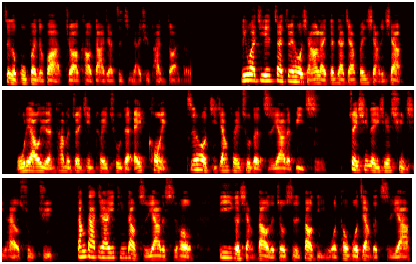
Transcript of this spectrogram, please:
这个部分的话，就要靠大家自己来去判断了。另外，今天在最后想要来跟大家分享一下无聊猿他们最近推出的 Ape Coin 之后即将推出的质押的币池最新的一些讯息还有数据。当大家一听到质押的时候，第一个想到的就是，到底我透过这样的质押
